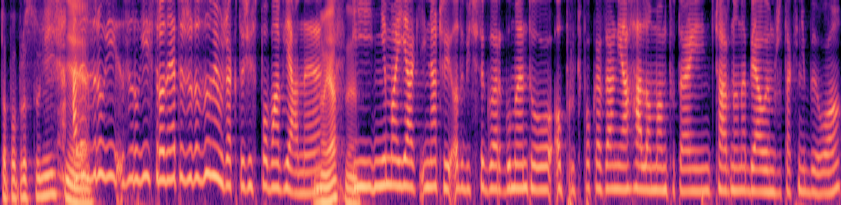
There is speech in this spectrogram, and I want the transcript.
to po prostu nie istnieje. Ale z drugiej, z drugiej strony ja też rozumiem, że jak ktoś jest pomawiany no jasne. i nie ma jak inaczej odbić tego argumentu oprócz pokazania halo, mam tutaj czarno na białym, że tak nie było,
